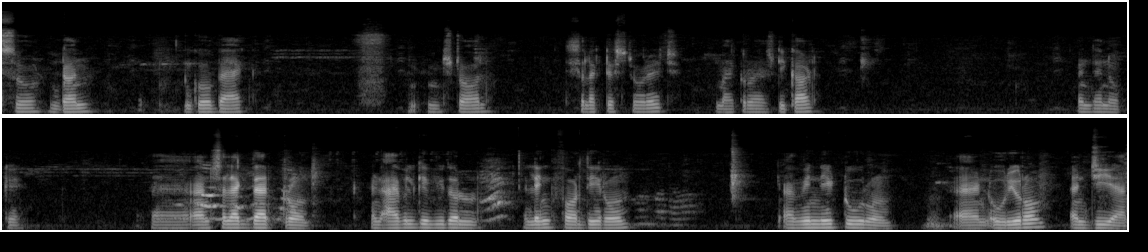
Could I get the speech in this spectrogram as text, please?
so done. Go back install select storage micro SD card and then ok uh, and select that ROM. And I will give you the link for the ROM. And uh, we need two ROM and Oreo ROM and G app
